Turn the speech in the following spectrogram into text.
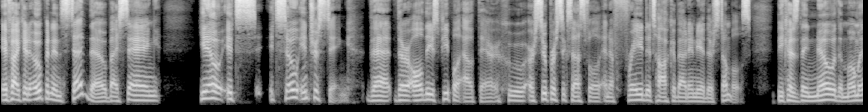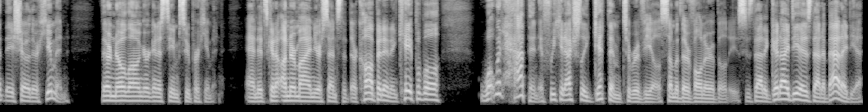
If I could open instead though by saying, you know it's it's so interesting that there are all these people out there who are super successful and afraid to talk about any of their stumbles because they know the moment they show they're human they're no longer going to seem superhuman. And it's going to undermine your sense that they're competent and capable. What would happen if we could actually get them to reveal some of their vulnerabilities? Is that a good idea? Is that a bad idea?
